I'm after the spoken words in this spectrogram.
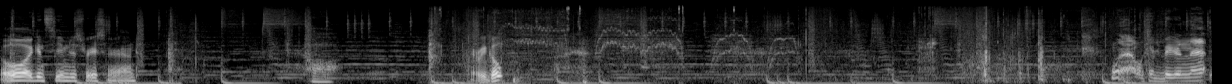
Oh, I can see him just racing around. Oh, there we go. Well, we'll catch bigger than that.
